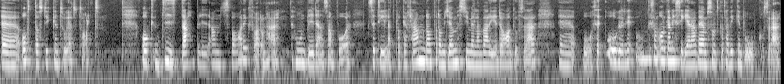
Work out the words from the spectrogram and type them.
Eh, åtta stycken tror jag totalt. Och Dita blir ansvarig för de här. Hon blir den som får se till att plocka fram dem för de göms ju mellan varje dag och sådär. Eh, och, och, och liksom organisera vem som ska ta vilken bok och sådär.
